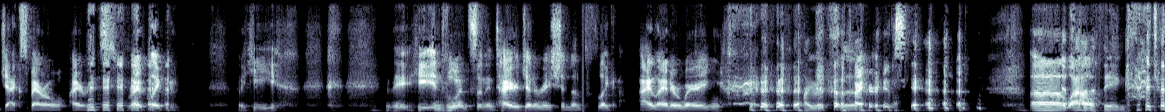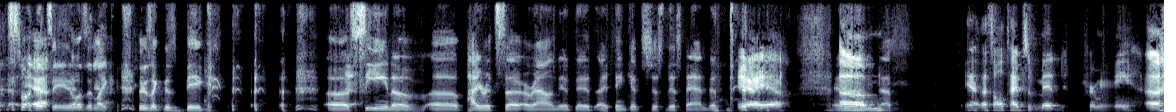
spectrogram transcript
Jack Sparrow pirates, right? Like, like he, they, he influenced an entire generation of like eyeliner wearing Pirates, uh, pirates. Yeah. Uh, That's wow. not a thing. Just want Yeah. to say it wasn't Yeah. like there's like this big uh Yeah. scene of uh pirates uh, around it, it. I think it's just this band. And, yeah, yeah. and, Um, that- yeah that's all types of mid for me uh,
